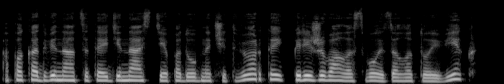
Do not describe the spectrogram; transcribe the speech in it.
а пока двенадцатая династия, подобно четвертой, переживала свой золотой век,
